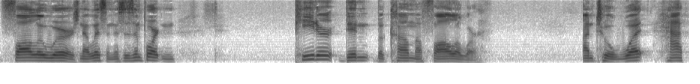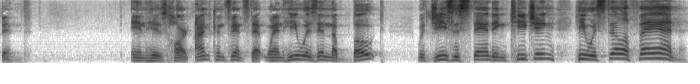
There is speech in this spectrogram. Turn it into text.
followers. Now, listen, this is important. Peter didn't become a follower until what happened in his heart. I'm convinced that when he was in the boat with Jesus standing teaching, he was still a fan.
